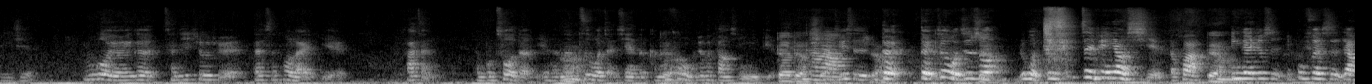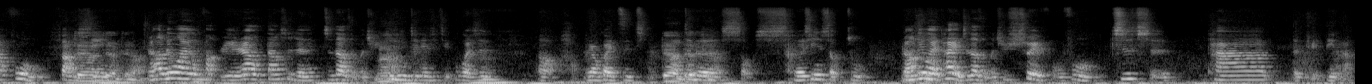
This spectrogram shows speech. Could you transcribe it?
理解。如果有一个成绩休学，但是后来也发展很不错的，也很能自我展现的，可能父母就会放心一点。对啊对啊，是啊，其实啊，对对，所以我就是说如果这这篇要写的话对啊，应该就是一部分是让父母放对啊心对啊对啊，然后另外一个方也让当事人知道怎么去应对这件事情，不管是嗯哦好，不要怪自己，对啊把这对啊。个守核心守住，然后另外他也知道怎么去说服父母支持他的决定了。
